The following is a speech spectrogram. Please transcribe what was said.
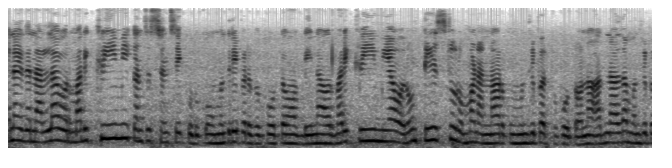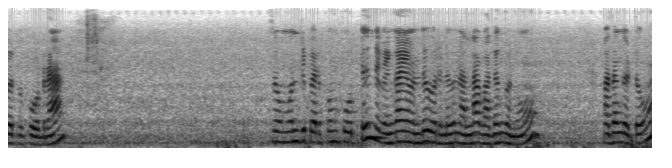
ஏன்னா இது நல்லா ஒரு மாதிரி க்ரீமி கன்சிஸ்டன்சி கொடுக்கும். முந்திரி பருப்பு போட்டோம் அப்படின்னா ஒரு மாதிரி க்ரீமியாக வரும். டேஸ்ட்டும் ரொம்ப நல்லாயிருக்கும் முந்திரி பருப்பு போட்டோன்னா அதனால தான் முந்திரி பருப்பு போடுறேன். ஸோ முந்திரி பருப்பும் போட்டு இந்த வெங்காயம் வந்து ஓரளவு நல்லா வதங்கணும். வதங்கட்டும்.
